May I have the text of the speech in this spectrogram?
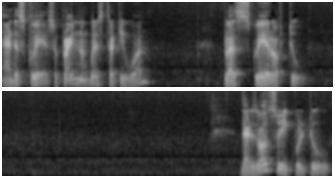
and a square. So prime number is 31 plus square of 2. That is also equal to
